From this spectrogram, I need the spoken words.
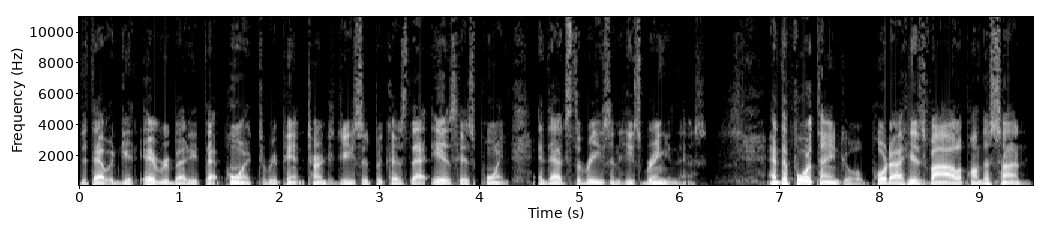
that that would get everybody at that point to repent and turn to Jesus because that is his point, and that's the reason he's bringing this. And the fourth angel poured out his vial upon the sun,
